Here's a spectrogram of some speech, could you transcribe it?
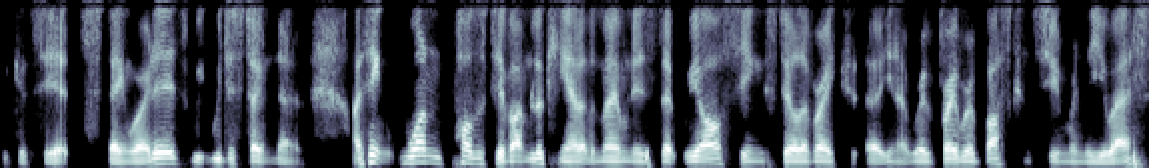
We could see it staying where it is. We, we just don't know. I think one positive I'm looking at at the moment is that we are seeing still a very, uh, you know, very robust consumer in the US.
